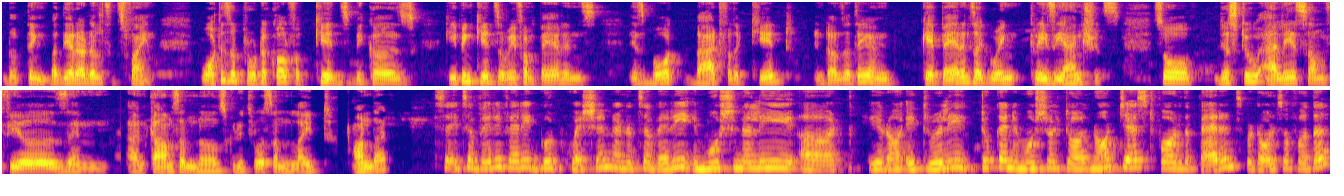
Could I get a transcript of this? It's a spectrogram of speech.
the thing, but they're adults. It's fine. What is the protocol for kids? Because keeping kids away from parents is both bad for the kid in terms of thing, and okay, parents are going crazy anxious. So just to allay some fears and and calm some nerves, could you throw some light on that? So it's a very, very good question, and it's a very emotionally, uh, you know, it really took an emotional toll, not just for the parents, but also for the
